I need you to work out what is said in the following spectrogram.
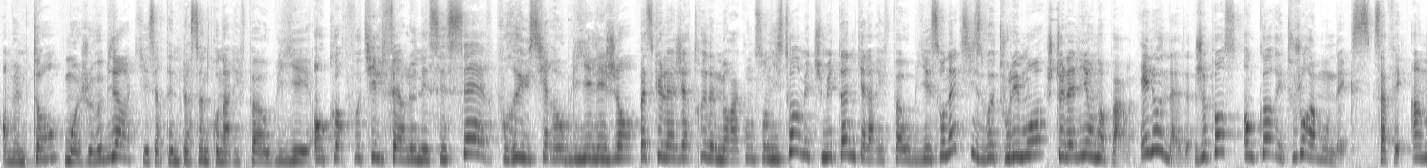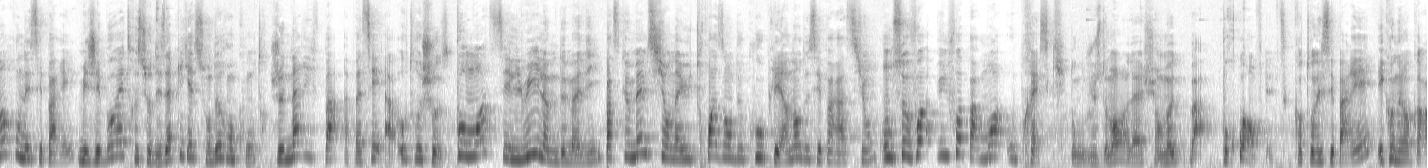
en même temps, moi je veux bien qu'il y ait certaines personnes qu'on n'arrive pas à oublier. Encore faut-il faire le nécessaire pour réussir à oublier les gens. Parce que la Gertrude, elle me raconte son histoire, mais tu m'étonnes qu'elle arrive pas à oublier son ex, il se voit tous les mois. Je te la lis, on en parle. Hello Nad, je pense encore et toujours à mon ex. Ça fait un an qu'on est séparés, mais j'ai beau être sur des applications de rencontres, je n'arrive pas à passer à autre chose. Pour moi, c'est lui l'homme de ma vie, parce que même si on a eu 3 ans de couple et un an de séparation, on se voit une fois par mois ou presque. Donc justement, là je suis en mode, bah pourquoi en fait? Quand on est séparés et qu'on est encore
